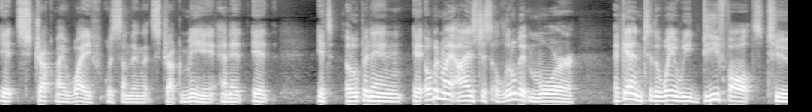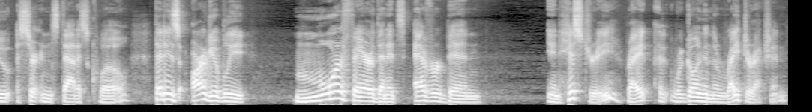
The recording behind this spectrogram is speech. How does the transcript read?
it struck my wife was something that struck me, and it it it's opening it opened my eyes just a little bit more again to the way we default to a certain status quo that is arguably more fair than it's ever been in history, right? Uh, we're going in the right direction.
